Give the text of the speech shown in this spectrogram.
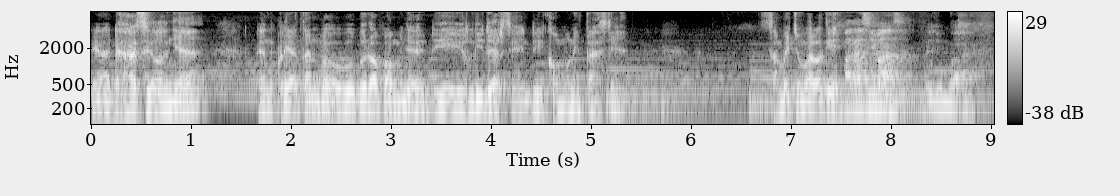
Ya ada hasilnya dan kelihatan bahwa beberapa menjadi leaders ya di komunitasnya. Sampai jumpa lagi. Terima kasih Mas, sampai jumpa.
